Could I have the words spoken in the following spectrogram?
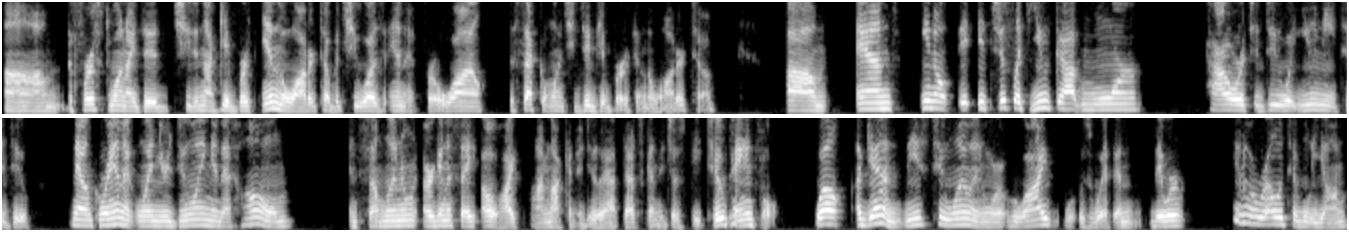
Um, the first one I did, she did not give birth in the water tub, but she was in it for a while. The second one, she did give birth in the water tub. Um, and you know, it, it's just like you've got more power to do what you need to do. Now, granted, when you're doing it at home, and someone are going to say, "Oh, I, I'm not going to do that. That's going to just be too painful." Well, again, these two women were who I was with, and they were you know, relatively young.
